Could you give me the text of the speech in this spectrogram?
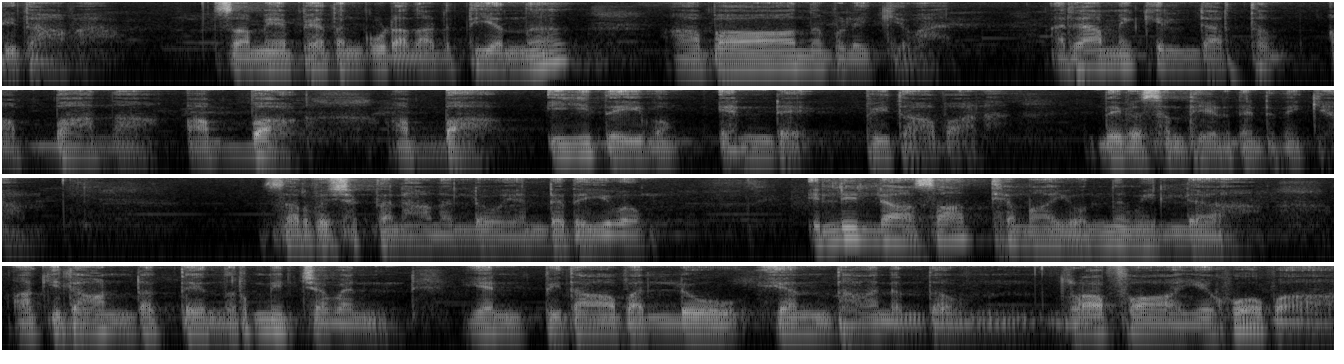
പിതാവ്. സമയഭേദം കൂടെ നടത്തിയെന്ന് അബാന്ന് വിളിക്കുവാൻ. അരാമിക്കലിന്റെ അർത്ഥം അബ്ബ അബ്ബാന്ന അബ്ബ അബ്ബ ഈ ദൈവം എന്റെ പിതാവാണ്. ദൈവസന്ധി എഴുന്നേറ്റ് നിൽക്കാം. സർവശക്തനാണല്ലോ എന്റെ ദൈവം. ഇല്ലില്ല അസാധ്യമായി ഒന്നുമില്ല. അഖിലാണ്ടത്തെ നിർമ്മിച്ചവൻ എൻ പിതാവല്ലോ എന്താനന്ദം. Rapha Jehovah.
